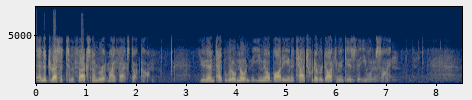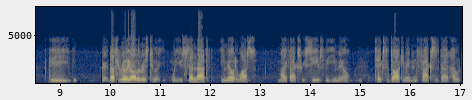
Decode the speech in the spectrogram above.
and address it to the fax number at myfax.com. You then type a little note in the email body and attach whatever document is that you want to sign. The, that's really all there is to it. When you send that email to us, MyFax receives the email, takes the document, and faxes that out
